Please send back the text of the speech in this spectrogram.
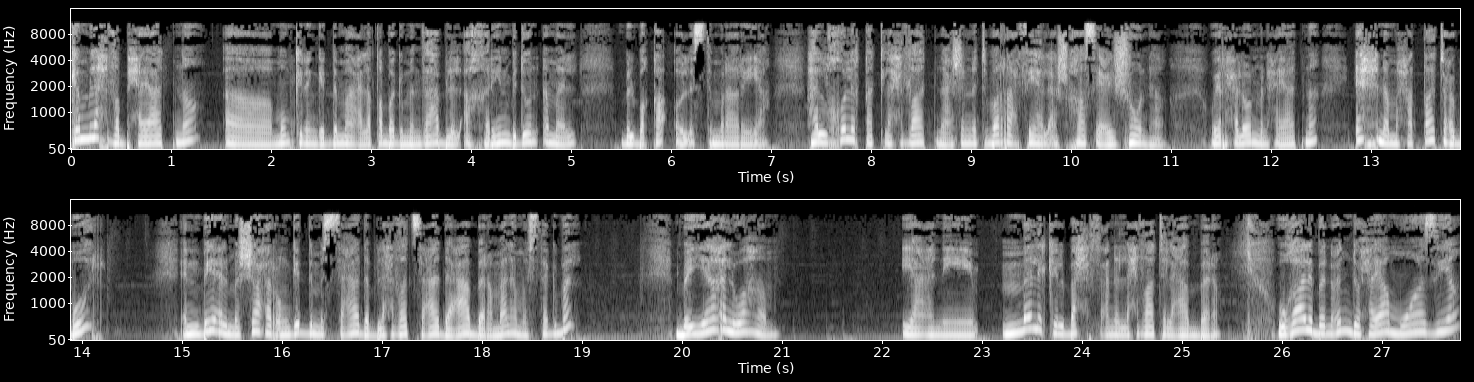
كم لحظة بحياتنا آه ممكن نقدمها على طبق من ذهب للآخرين بدون أمل بالبقاء أو الاستمرارية؟ هل خلقت لحظاتنا عشان نتبرع فيها لأشخاص يعيشونها ويرحلون من حياتنا؟ إحنا محطات عبور؟ نبيع المشاعر ونقدم السعادة بلحظات سعادة عابرة ما لها مستقبل؟ بياع الوهم. يعني ملك البحث عن اللحظات العابرة. وغالبا عنده حياة موازية.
